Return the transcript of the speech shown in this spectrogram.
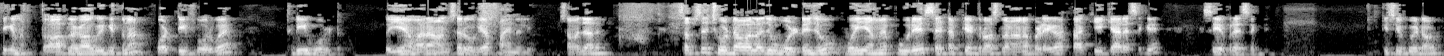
ठीक है ना? तो आप लगाओगे कितना? Forty four by three volt तो ये हमारा आंसर हो गया फाइनली समझ आ रहा है? सबसे छोटा वाला जो वोल्टेज हो, वही हमें पूरे सेटअप के अक्रॉस लगाना पड़ेगा ताकि ये क्या रह सके? सेफ़ रह सके। किसी को कोई डाउट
